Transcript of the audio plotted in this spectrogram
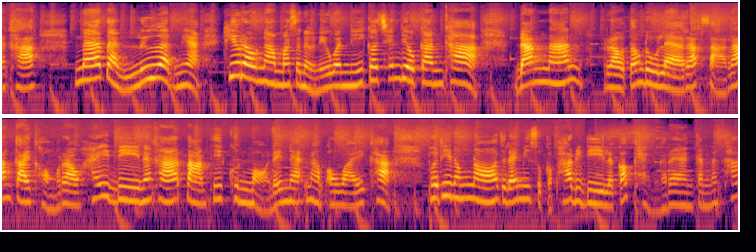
นะคะ แม้แต่เลือดเนี่ยที่เรานำมาเสนอในวันนี้ก็เช่นเดียวกันค่ะ ดังนั้นเราต้องดูแลรักษาร่างกายของเราให้ดีนะคะ ตามที่คุณหมอได้แนะนำเอาไว้ค่ะ เพื่อที่น้องๆจะได้มีสุขภาพดีๆ แล้วก็แข็งแรงกันนะคะ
